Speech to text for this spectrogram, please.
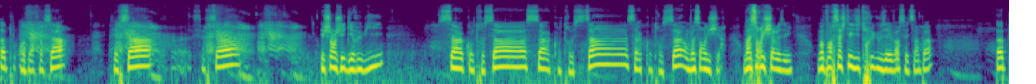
hop, on va faire ça, faire ça, faire ça, échanger des rubis, ça contre ça, ça contre ça, ça contre ça. On va s'enrichir. On va s'enrichir, les amis. On va pouvoir s'acheter des trucs, vous allez voir, ça va être sympa. Hop.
